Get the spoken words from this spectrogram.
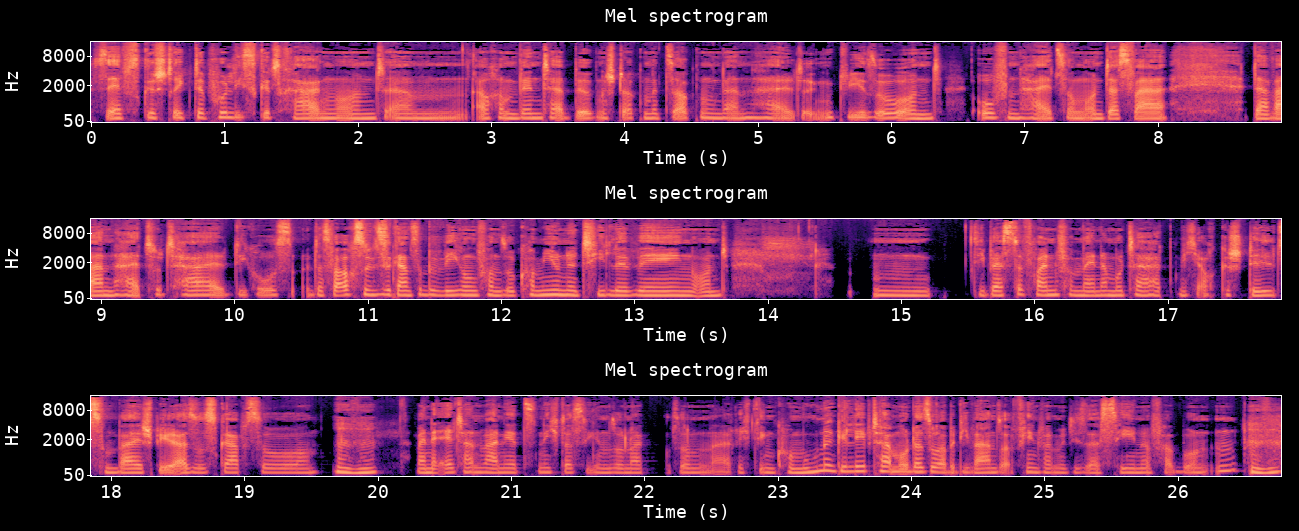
selbstgestrickte Pullis getragen und ähm, auch im Winter Birkenstock mit Socken dann halt irgendwie so und Ofenheizung und das war, da waren halt total die großen, das war auch so diese ganze Bewegung von so Community Living und mh, mm, die beste Freundin von meiner Mutter hat mich auch gestillt zum Beispiel. Also es gab so, mhm. meine Eltern waren jetzt nicht, dass sie in so einer, so einer richtigen Kommune gelebt haben oder so, aber die waren so auf jeden Fall mit dieser Szene verbunden. Mhm.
